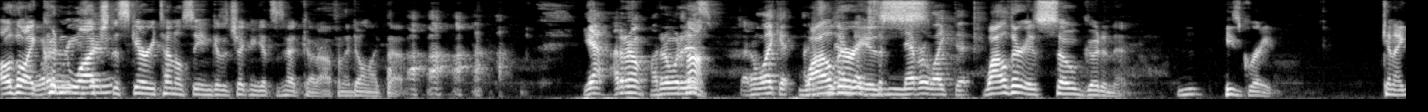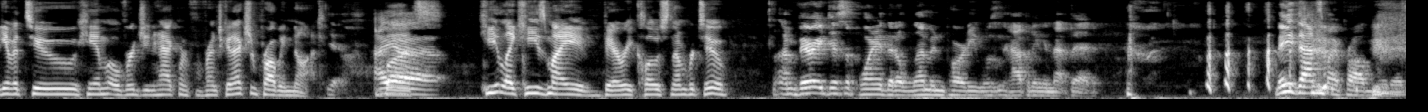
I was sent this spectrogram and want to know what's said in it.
Although I couldn't watch the scary tunnel scene because the chicken gets his head cut off, and I don't like that. yeah, I don't know. I don't know what it is. Huh. I don't like it. I Wilder never- I just is- have never liked it. Wilder is so good in it. Mhm. He's great. Can I give it to him over Gene Hackman for French Connection? Probably not. I, But- uh, He like he's my very close number two. I'm very disappointed that a lemon party wasn't happening in that bed. Maybe that's my problem with it.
